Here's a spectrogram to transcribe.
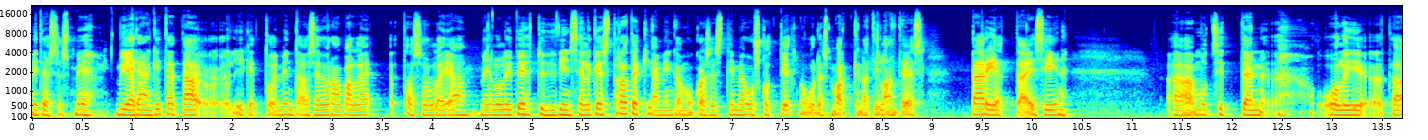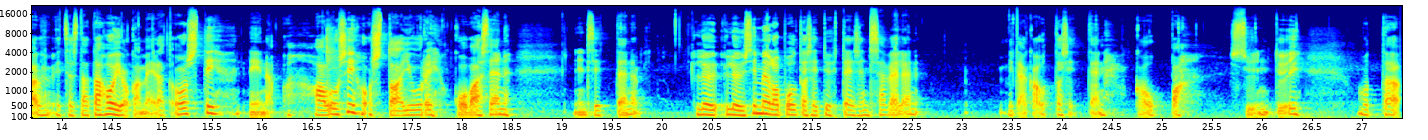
mitäs jos me viedäänkin tätä liiketoimintaa seuraavalle tasolle. Ja meillä oli tehty hyvin selkeä strategia, minkä mukaisesti me uskottiin, että me uudessa markkinatilanteessa pärjättäisiin mutta sitten oli tämä, itse asiassa taho, joka meidät osti, niin halusi ostaa juuri Kovasen, niin sitten löysimme lopulta sitten yhteisen sävelen, mitä kautta sitten kauppa syntyi. Mutta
